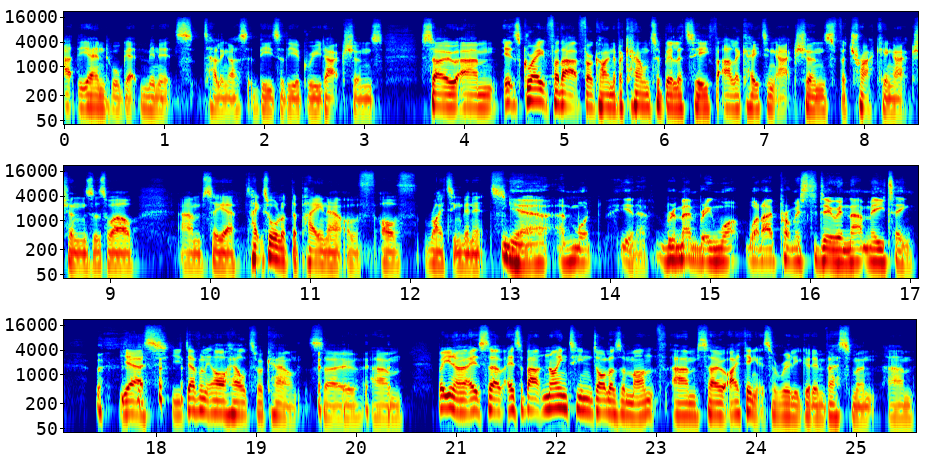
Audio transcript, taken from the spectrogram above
at the end we'll get minutes telling us these are the agreed actions. So um, it's great for that, for kind of accountability, for allocating actions, for tracking actions as well. Um, so yeah, takes all of the pain out of of writing minutes. Yeah, and what you know, remembering what what I promised to do in that meeting. yes, you definitely are held to account. So, um, but you know, it's uh, it's about nineteen dollars a month. Um, so I think it's a really good investment. Um,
